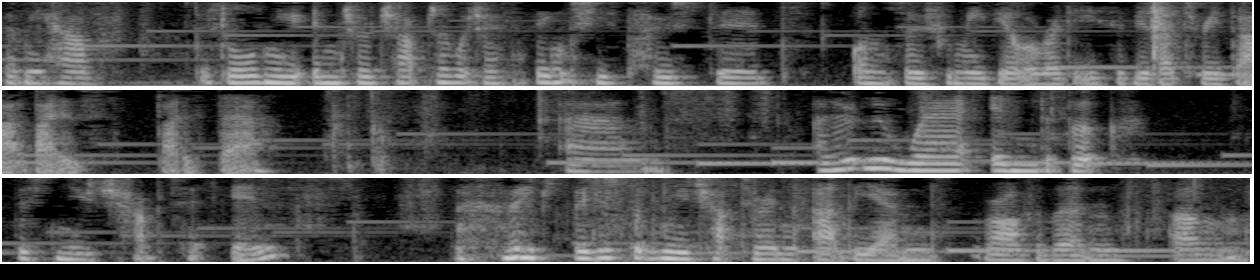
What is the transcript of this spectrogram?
Then we have this little new intro chapter, which I think she's posted on social media already. So if you'd like to read that, that is, that is there. And I don't know where in the book this new chapter is. they, they just put the new chapter in at the end rather than um,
